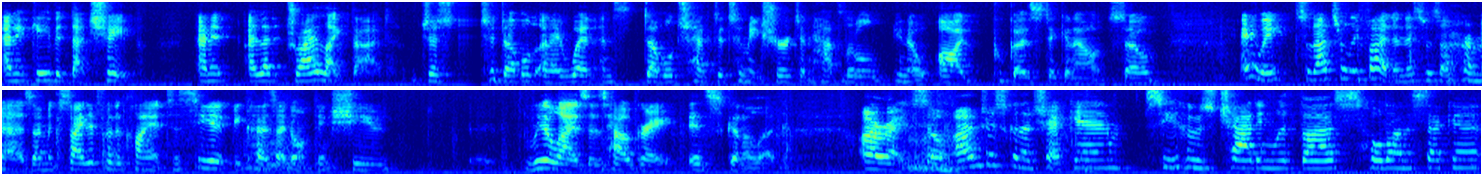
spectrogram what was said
and it gave it that shape. And it, I let it dry like that just to double, and I went and double checked it to make sure it didn't have little, you know, odd pukas sticking out. So anyway, so that's really fun. And this was a Hermes. I'm excited for the client to see it because I don't think she realizes how great it's gonna look. All right, so I'm just gonna check in, see who's chatting with us. Hold on a second.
